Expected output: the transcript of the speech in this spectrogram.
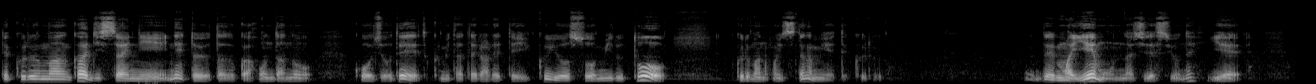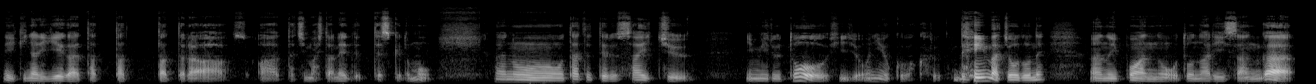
で車が実際にねトヨタとかホンダの工場で組み立てられていく様子を見ると車の本質が見えてくる。でまあ家も同じですよね家。いきなり家が建ったらああ建ちましたねですけどもあの建ててる最中見ると非常によくわかる。で今ちょうどねあの一本案のお隣さんが、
